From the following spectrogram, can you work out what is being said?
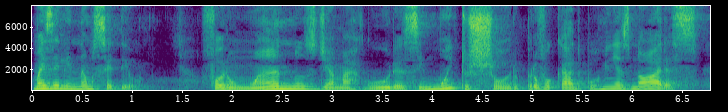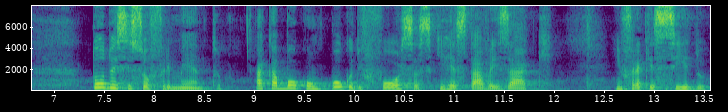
mas ele não cedeu. Foram anos de amarguras e muito choro provocado por minhas noras. Todo esse sofrimento, acabou com um pouco de forças que restava a Isaac. Enfraquecido,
